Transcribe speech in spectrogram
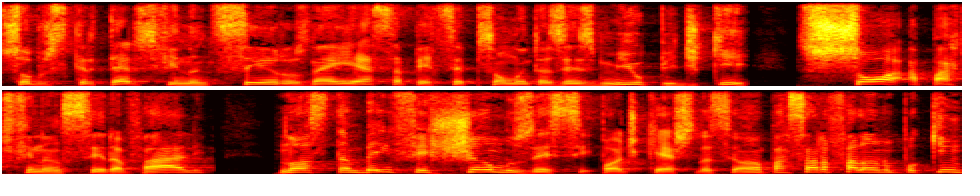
sobre os critérios financeiros né, e essa percepção muitas vezes míope de que só a parte financeira vale. Nós também fechamos esse podcast da semana passada falando um pouquinho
